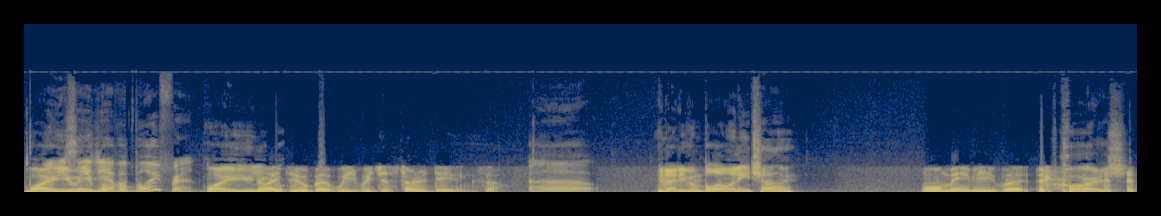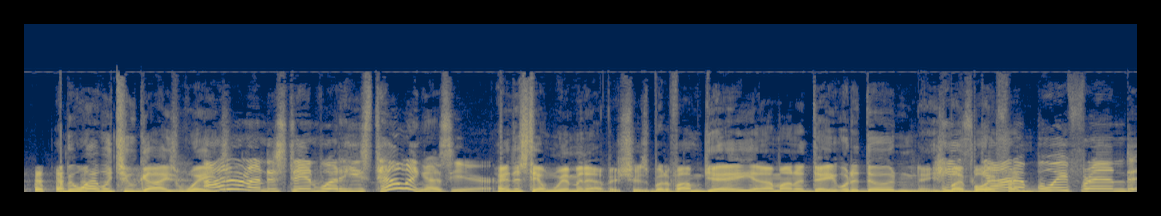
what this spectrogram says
Why are You you? said you your, have a boyfriend. why are you? no, your I do, but we we just started dating, so Oh. You're not even blowing each other? well, maybe, but Of course. I mean, why would two guys wait? I don't understand what he's telling us here. I understand women have issues, but if I'm gay and I'm on a date with a dude and he's, my boyfriend, got a boyfriend,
